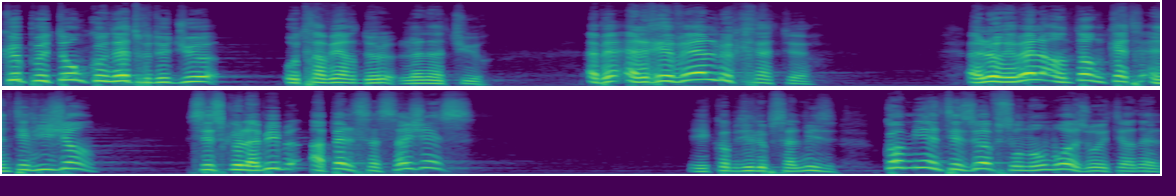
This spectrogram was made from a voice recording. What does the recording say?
Que peut-on connaître de Dieu au travers de la nature? Eh bien, elle révèle le Créateur. Elle le révèle en tant qu'être intelligent. C'est ce que la Bible appelle sa sagesse. Et comme dit le psalmiste, combien tes œuvres sont nombreuses, ô Éternel.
